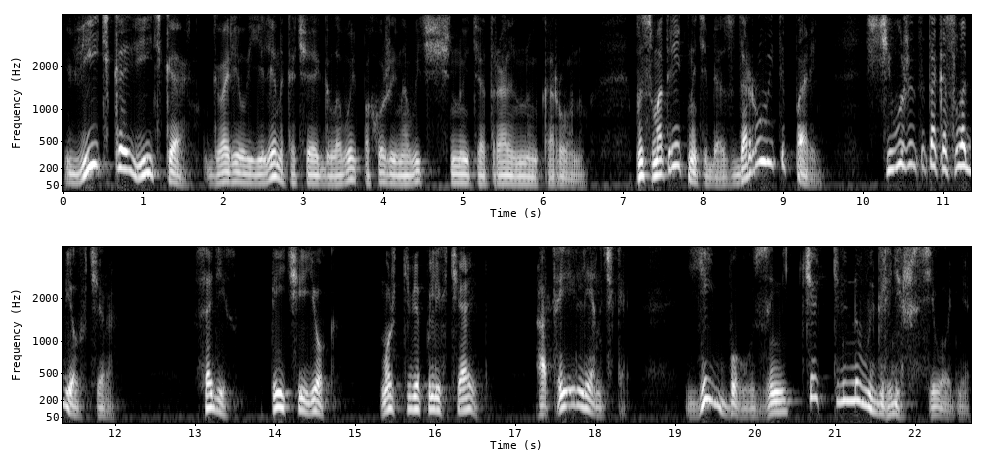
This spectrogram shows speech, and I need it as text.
«Витька, Витька!» — говорила Елена, качая головой, похожей на вычищенную театральную корону. Посмотреть на тебя, здоровый ты парень. С чего же ты так ослабел вчера? Садись, пей чаек. Может, тебе полегчает. А ты, Леночка, ей-богу, замечательно выглядишь сегодня.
